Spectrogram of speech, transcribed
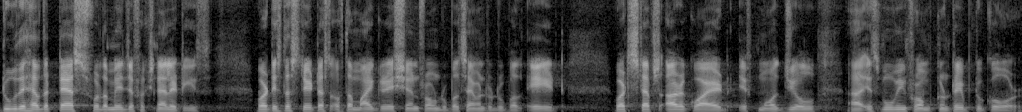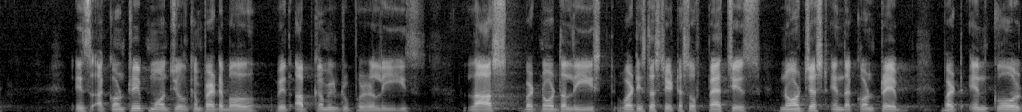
do they have the tests for the major functionalities? What is the status of the migration from Drupal 7 to Drupal 8? What steps are required if module uh, is moving from contrib to core? Is a contrib module compatible with upcoming Drupal release? Last but not the least, what is the status of patches, not just in the contrib, but in core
